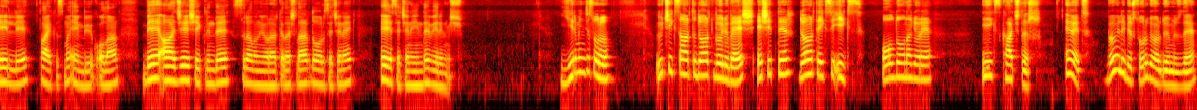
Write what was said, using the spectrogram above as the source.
50 pay kısmı en büyük olan B, A, C şeklinde sıralanıyor arkadaşlar. Doğru seçenek E seçeneğinde verilmiş. 20. soru. 3x artı 4 bölü 5 eşittir 4 eksi x olduğuna göre x kaçtır? Evet böyle bir soru gördüğümüzde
